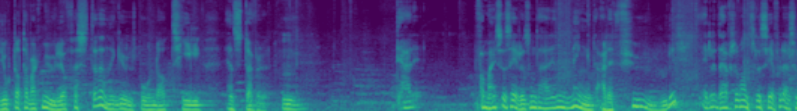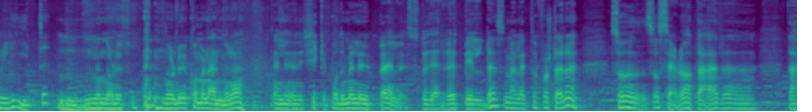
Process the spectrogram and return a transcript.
gjort at det har vært mulig å feste denne gullsporen da til en støvel. Det er, for meg så ser det ut som det er en mengde Er det fugler? Eller det er så vanskelig å se, for det er så lite. Mm, Men når du, når du kommer nærmere, eller kikker på det med lupe, eller studerer et bilde som er lett å forstørre, så, så ser du at det er, eh, det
